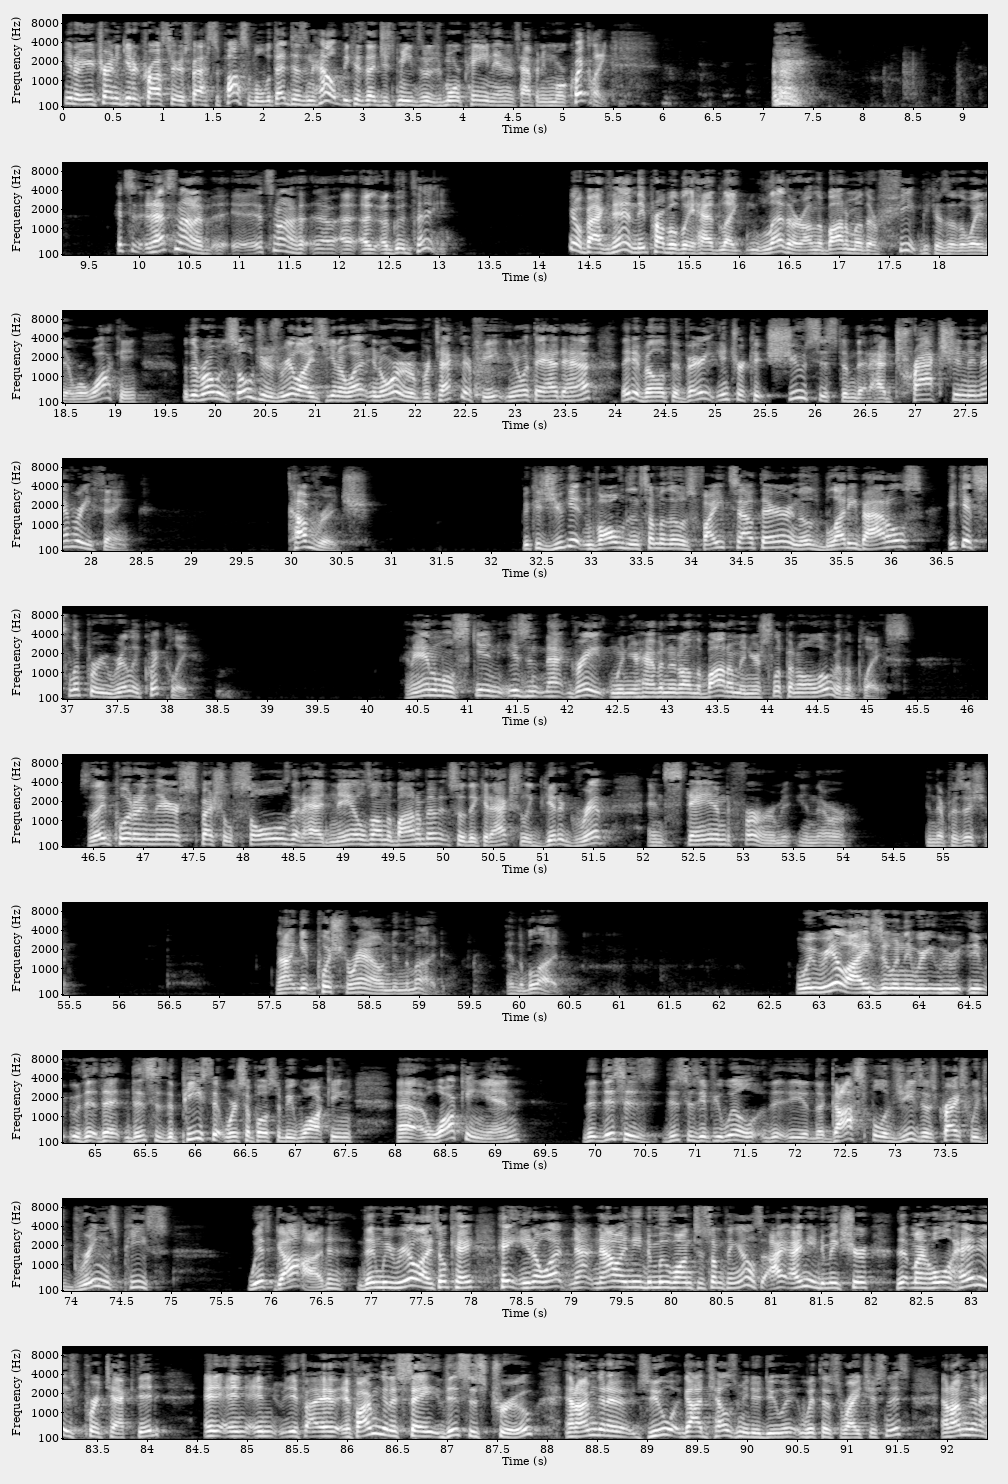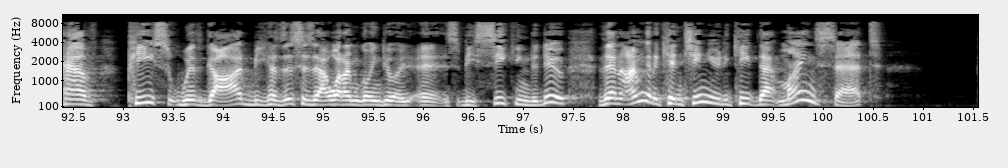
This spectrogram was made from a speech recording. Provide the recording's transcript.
you know, you're trying to get across there as fast as possible, but that doesn't help because that just means there's more pain and it's happening more quickly. it's, that's not a, it's not a, a, a good thing. You know, back then they probably had like leather on the bottom of their feet because of the way they were walking. But the Roman soldiers realized, you know what, in order to protect their feet, you know what they had to have? They developed a very intricate shoe system that had traction and everything. Coverage. Because you get involved in some of those fights out there and those bloody battles, it gets slippery really quickly. An animal's skin isn't that great when you're having it on the bottom and you're slipping all over the place. So they put in there special soles that had nails on the bottom of it so they could actually get a grip and stand firm in their, in their position. Not get pushed around in the mud and the blood. We realize when we, that this is the peace that we're supposed to be walking, uh, walking in, this is, this is, if you will, the, the gospel of Jesus Christ, which brings peace with God, then we realize, okay, hey, you know what? Now, now I need to move on to something else. I, I need to make sure that my whole head is protected. And, and, and if I, if I'm gonna say this is true, and I'm gonna do what God tells me to do with this righteousness, and I'm gonna have peace with God because this is what I'm going to uh, be seeking to do, then I'm going to continue to keep that mindset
